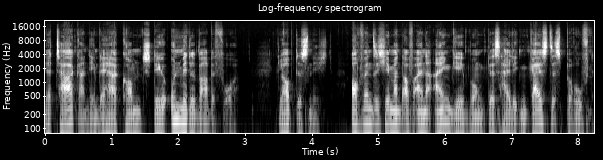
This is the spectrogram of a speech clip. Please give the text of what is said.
der Tag, an dem der Herr kommt, stehe unmittelbar bevor. Glaubt es nicht auch wenn sich jemand auf eine Eingebung des Heiligen Geistes beruft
